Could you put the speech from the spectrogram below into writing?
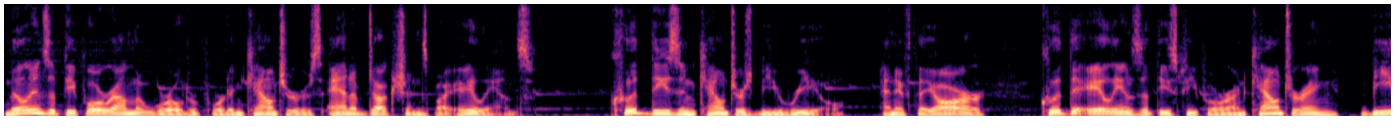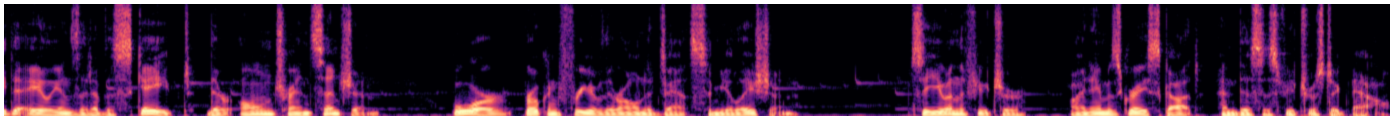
Millions of people around the world report encounters and abductions by aliens. Could these encounters be real? And if they are, could the aliens that these people are encountering be the aliens that have escaped their own transcension or broken free of their own advanced simulation? See you in the future. My name is Gray Scott, and this is Futuristic Now.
